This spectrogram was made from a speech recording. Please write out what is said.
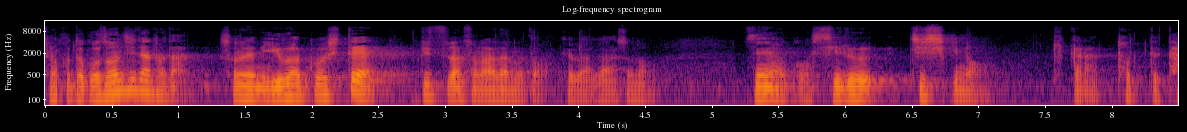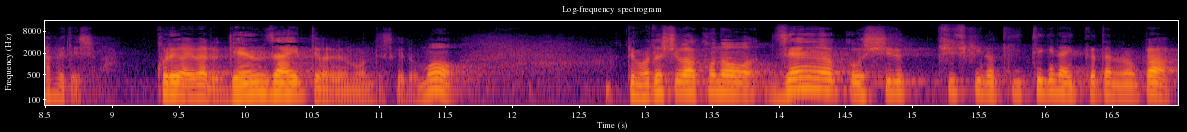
そのことご存知なのだ。そのように誘惑をして実はそのアダムとエヴァがその善悪を知る知識の木から取って食べてしまう。これがいわゆる現在って言われるものですけどもでも私はこの善悪を知る知識の木的な生き方なのか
